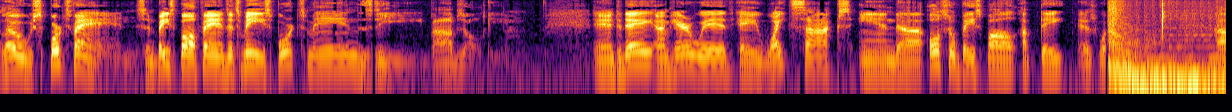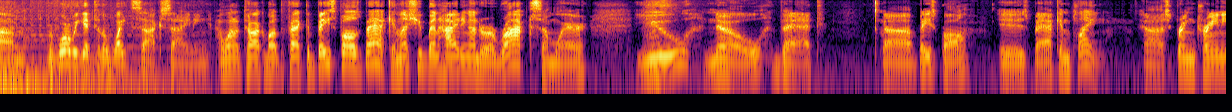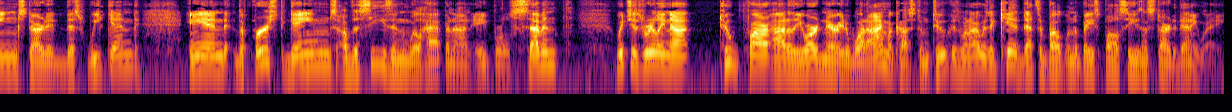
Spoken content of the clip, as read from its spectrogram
Hello, sports fans and baseball fans. It's me, Sportsman Z, Bob Zuhlke. And today I'm here with a White Sox and uh, also baseball update as well. Um, before we get to the White Sox signing, I want to talk about the fact that baseball's back. Unless you've been hiding under a rock somewhere, you know that uh, baseball is back and playing. Uh, spring training started this weekend, and the first games of the season will happen on April 7th, which is really not too far out of the ordinary to what I'm accustomed to, because when I was a kid, that's about when the baseball season started anyway.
